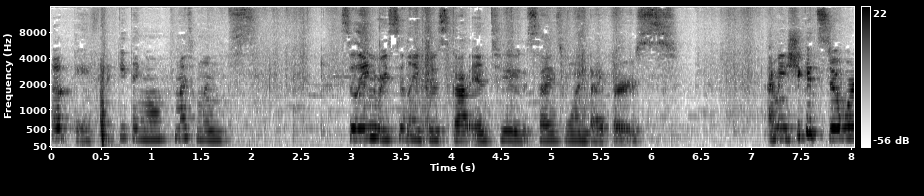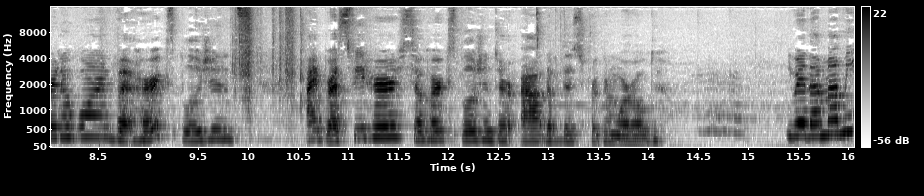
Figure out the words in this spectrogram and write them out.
Okay, aquí tengo más ones. Celine recently just got into size 1 diapers. I mean, she could still wear newborn, but her explosions, I breastfeed her, so her explosions are out of this freaking world. You read that, mommy?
